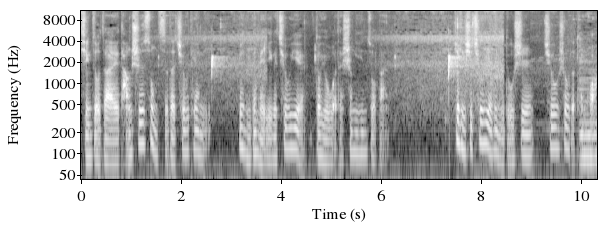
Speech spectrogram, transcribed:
行走在唐诗宋词的秋天里，愿你的每一个秋夜都有我的声音作伴。这里是秋夜为你读诗，秋收的童话。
